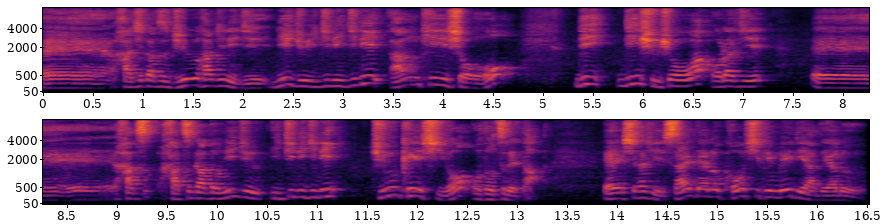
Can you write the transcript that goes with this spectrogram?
えー、8月18日21日に暗記賞を李李首相は同じ、えー、20, 20日と21日に中継市を訪れた。えー、しかし最大の公式メディアである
